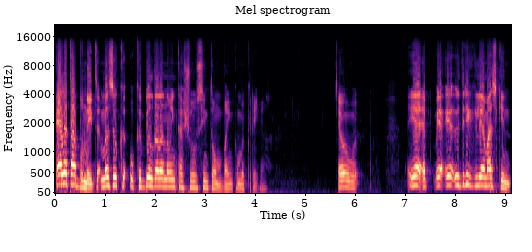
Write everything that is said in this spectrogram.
Ela está bonita, mas o, o cabelo dela não encaixou assim tão bem como eu queria. Eu. é- é- é- eu diria que ele é mais skin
